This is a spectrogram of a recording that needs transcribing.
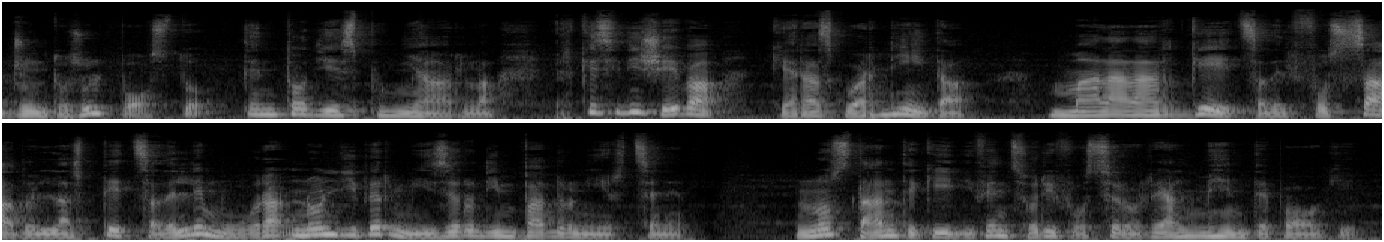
giunto sul posto, tentò di espugnarla, perché si diceva che era sguarnita ma la larghezza del fossato e l'altezza delle mura non gli permisero di impadronirsene, nonostante che i difensori fossero realmente pochi.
